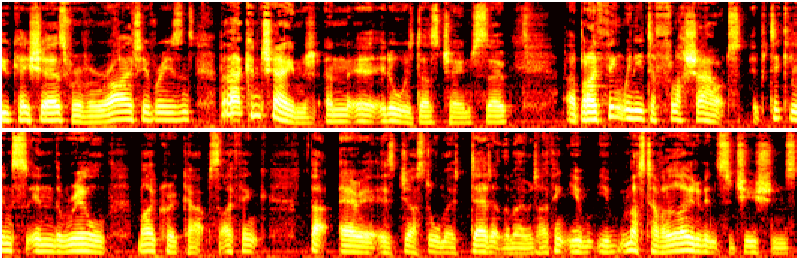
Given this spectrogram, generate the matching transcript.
UK shares for a variety of reasons, but that can change, and it, it always does change. So, uh, but I think we need to flush out, particularly in, in the real micro caps. I think that area is just almost dead at the moment. I think you you must have a load of institutions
